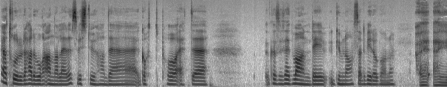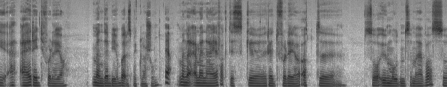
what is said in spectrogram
Ja, tror du det hadde vært annerledes hvis du hadde gått på et uh, hva skal jeg si, et vanlig gymnas eller videregående? Jeg, jeg, jeg jeg er redd for det, ja. Men det blir jo bare spekulasjon. Ja. Men, jeg, men jeg er faktisk eh, redd for det, ja. At eh, så umoden som jeg var, så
